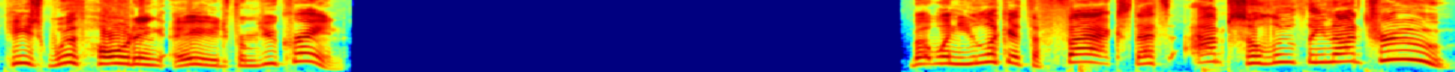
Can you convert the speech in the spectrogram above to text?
He's withholding aid from Ukraine. But when you look at the facts, that's absolutely not true.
